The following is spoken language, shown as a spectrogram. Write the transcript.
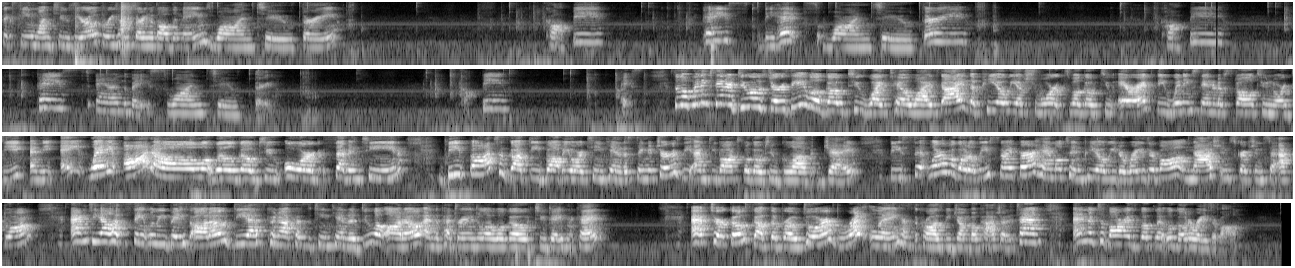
16, 1, 2, 0. Three times starting with all the names. 1, 2, 3. Copy. Paste the hits. 1, 2, 3. Copy. Paste. And the base. 1, 2, 3. Copy. Duos jersey will go to Whitetail Wise Guy. The POE of Schwartz will go to Eric. The winning standard of Staal to Nordique. And the eight-way auto will go to Org 17. Beatbox has got the Bobby Orr Team Canada signatures. The empty box will go to Glove J. The Sittler will go to Leaf Sniper. Hamilton POE to Razorball. Nash inscriptions to Ekdwong. MTL has the St. Louis base auto. DS Canuck has the Team Canada dual auto. And the Pietrangelo will go to Dave McKay. F Turco's got the Brodeur. Breitling has the Crosby Jumbo patch out of 10. And the Tavares booklet will go to Razorball.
